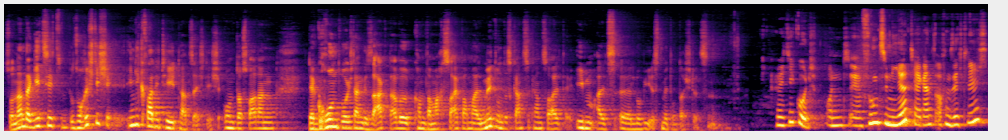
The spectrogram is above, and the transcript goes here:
sondern da geht es jetzt so richtig in die Qualität tatsächlich. Und das war dann der Grund, wo ich dann gesagt habe, komm, da machst du einfach mal mit und das Ganze kannst du halt eben als äh, Lobbyist mit unterstützen. Richtig gut und äh, funktioniert ja ganz offensichtlich.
